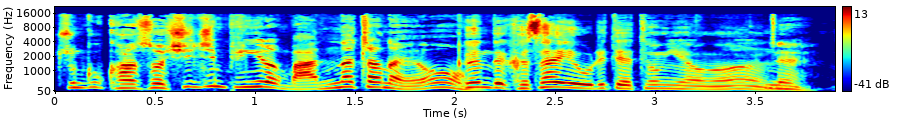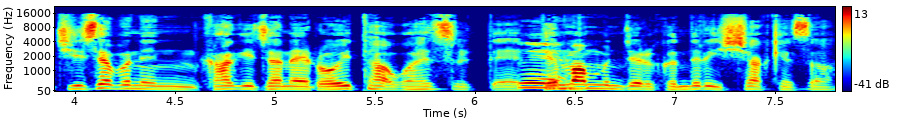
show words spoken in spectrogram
중국 가서 시진핑이랑 만났잖아요. 그런데 그 사이에 우리 대통령은 네. G7인 가기 전에 로이터하고 했을 때 예. 대만 문제를 건드리기 시작해서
